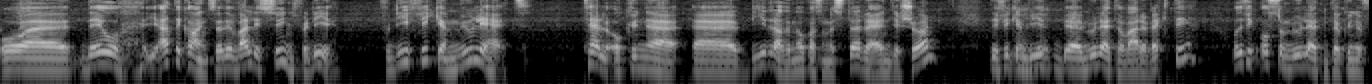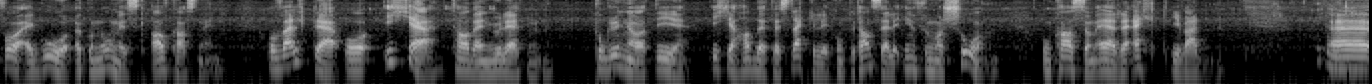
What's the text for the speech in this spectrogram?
Og eh, det er jo I etterkant så er det veldig synd for de. For de fikk en mulighet til å kunne eh, bidra til noe som er større enn de sjøl. De fikk en mhm. eh, mulighet til å være viktig, og de fikk også muligheten til å kunne få en god økonomisk avkastning. Og valgte å ikke ta den muligheten pga. at de ikke hadde tilstrekkelig kompetanse eller informasjon om hva som er reelt i verden. Eh,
